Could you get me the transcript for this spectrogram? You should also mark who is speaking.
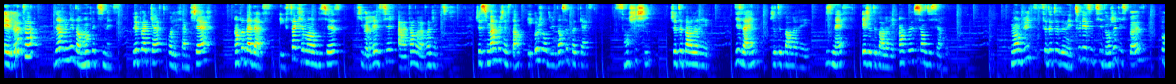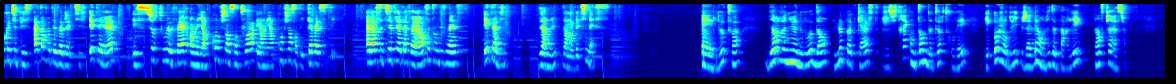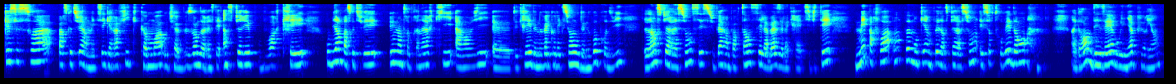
Speaker 1: Hello toi Bienvenue dans Mon Petit Mess, le podcast pour les femmes chères, un peu badass et sacrément ambitieuses qui veulent réussir à atteindre leurs objectifs. Je suis Margot Gestin et aujourd'hui dans ce podcast, sans chichi, je te parlerai design, je te parlerai business et je te parlerai un peu science du cerveau. Mon but, c'est de te donner tous les outils dont je dispose pour que tu puisses atteindre tes objectifs et tes rêves et surtout le faire en ayant confiance en toi et en ayant confiance en tes capacités. Alors si tu es prête à faire avancer ton business et ta vie, bienvenue dans mon petit mess. Hello toi, bienvenue à nouveau dans le podcast. Je suis très contente de te retrouver et aujourd'hui j'avais envie de parler d'inspiration. Que ce soit parce que tu as un métier graphique comme moi où tu as besoin de rester inspiré pour pouvoir créer ou bien parce que tu es entrepreneur qui a envie euh, de créer de nouvelles collections ou de nouveaux produits, l'inspiration, c'est super important, c'est la base de la créativité. Mais parfois, on peut manquer un peu d'inspiration et se retrouver dans un grand désert où il n'y a plus rien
